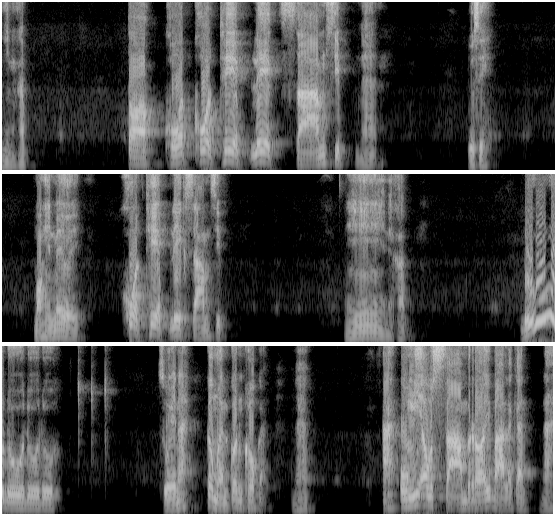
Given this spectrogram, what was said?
นี่นะครับ ตอกโค้ดโคตรเทพเลขสามสิบนะฮะ ดูสิ มองเห็นไหมเอ่ย โคตรเทพเลขสามสิบนี่นะครับ ดูดูดูดู สวยนะ ก็เหมือนก้นครกอะนะฮะอะ องค์นี้เอาสามร้อยบาทแล้วกันนะ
